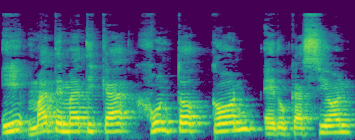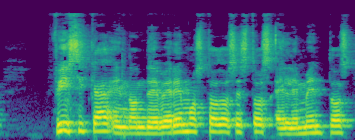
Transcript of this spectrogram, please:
y matemática junto con educación física, en donde veremos todos estos elementos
